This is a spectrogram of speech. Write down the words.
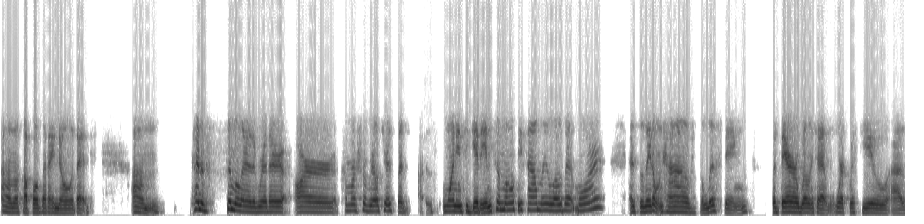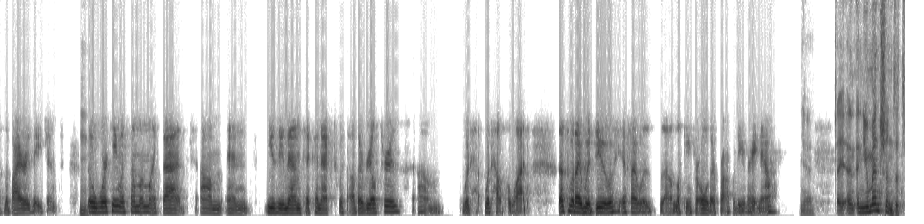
um, a couple that I know that um, kind of similar where there are commercial realtors, but wanting to get into multifamily a little bit more. And so they don't have the listings, but they're willing to work with you as the buyer's agent. Hmm. So working with someone like that um, and using them to connect with other realtors um, would would help a lot. That's what I would do if I was uh, looking for older property right now. Yeah, and, and you mentioned that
